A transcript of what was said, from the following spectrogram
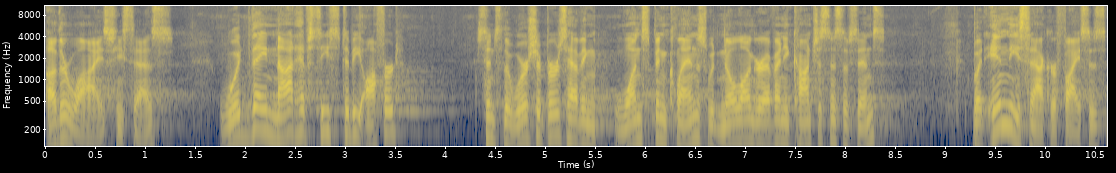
Otherwise, he says, would they not have ceased to be offered? Since the worshippers, having once been cleansed, would no longer have any consciousness of sins? But in these sacrifices,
